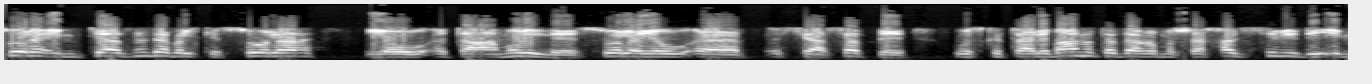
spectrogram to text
سوله امتیاز نه ده بلکې سوله یو تعامل دی سوله یو سیاست دی اوس که طالبانو ته دغه مشخص سوي د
